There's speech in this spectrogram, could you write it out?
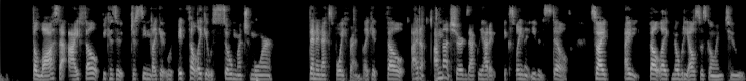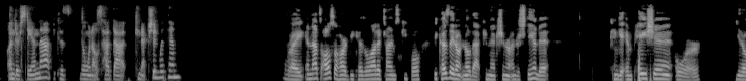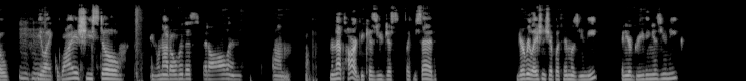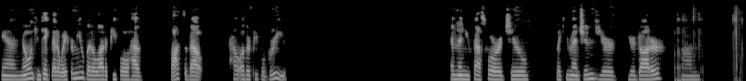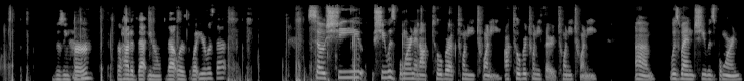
the loss that i felt because it just seemed like it it felt like it was so much more than an ex-boyfriend like it felt i don't i'm not sure exactly how to explain it even still. So i i felt like nobody else was going to understand that because no one else had that connection with him Right. And that's also hard because a lot of times people, because they don't know that connection or understand it, can get impatient or, you know, mm-hmm. be like, why is she still, you know, not over this at all? And, um, and that's hard because you just, like you said, your relationship with him was unique and your grieving is unique. And no one can take that away from you, but a lot of people have thoughts about how other people grieve. And then you fast forward to, like you mentioned, your, your daughter, um, losing her. So how did that, you know, that was, what year was that? So she she was born in October of 2020. October 23rd, 2020. Um was when she was born.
